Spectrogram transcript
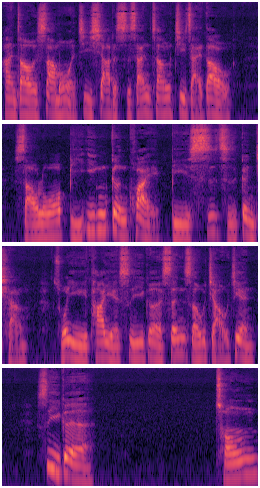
按照《撒母耳记下》的十三章记载到，扫罗比鹰更快，比狮子更强，所以他也是一个身手矫健，是一个从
